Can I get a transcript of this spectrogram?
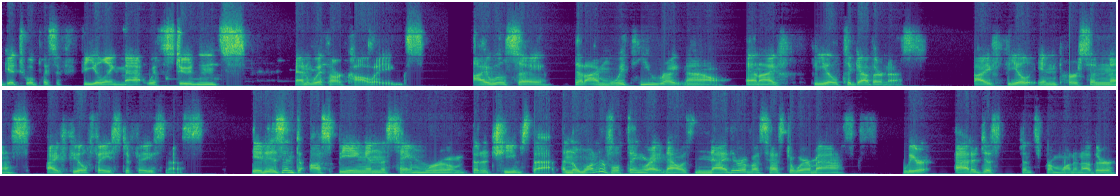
get to a place of feeling that with students and with our colleagues? I will say that I'm with you right now, and I feel togetherness. I feel in personness. I feel face to faceness. It isn't us being in the same room that achieves that. And the wonderful thing right now is neither of us has to wear masks. We are at a distance from one another.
